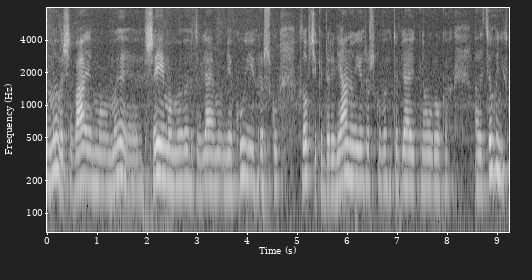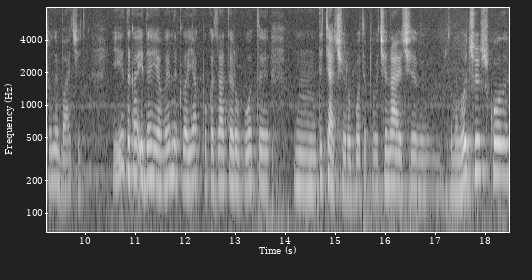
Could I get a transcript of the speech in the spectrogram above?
Ми вишиваємо, ми шиємо, ми виготовляємо м'яку іграшку, хлопчики дерев'яну іграшку виготовляють на уроках, але цього ніхто не бачить. І така ідея виникла, як показати роботи, дитячі роботи, починаючи з молодшої школи.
